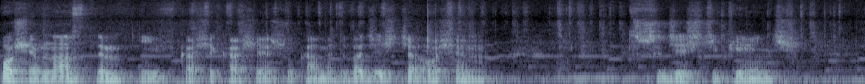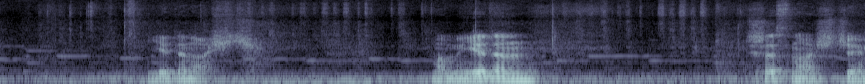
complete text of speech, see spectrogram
18 i w kasie kasie szukamy 28, 35, 11. Mamy 1, 16,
